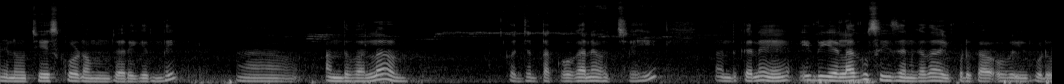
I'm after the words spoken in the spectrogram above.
నేను చేసుకోవడం జరిగింది. అందువల్ల కొంచెం తక్కువగానే వచ్చాయి. అందుకనే ఇది ఎలాగూ సీజన్ కదా ఇప్పుడు కా ఇప్పుడు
